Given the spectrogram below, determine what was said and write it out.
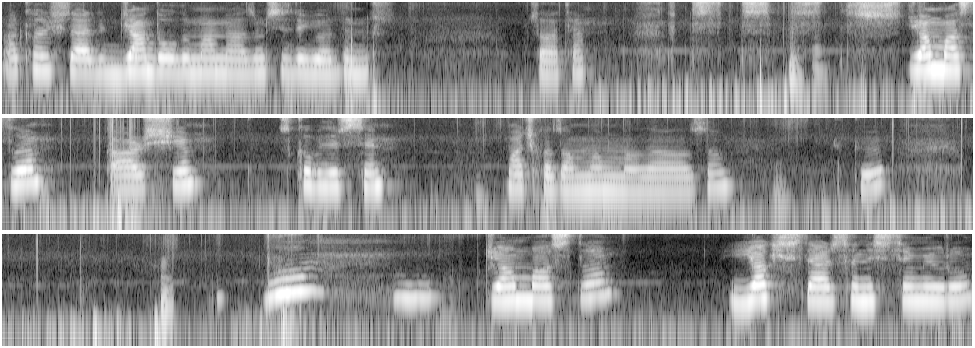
Arkadaşlar can doldurmam lazım. Siz de gördünüz. Zaten. Can bastım. Karşı. Sıkabilirsin. Maç kazanmam lazım. Çünkü bu can bastım. Yak istersen istemiyorum.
